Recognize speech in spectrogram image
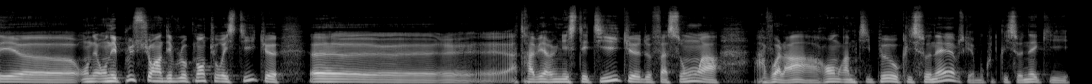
euh, on, est, plus sur un développement touristique euh, à travers une esthétique, de façon à, voilà, à rendre un petit peu aux Clissonnais, parce qu'il y a beaucoup de Clissonnais qui,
